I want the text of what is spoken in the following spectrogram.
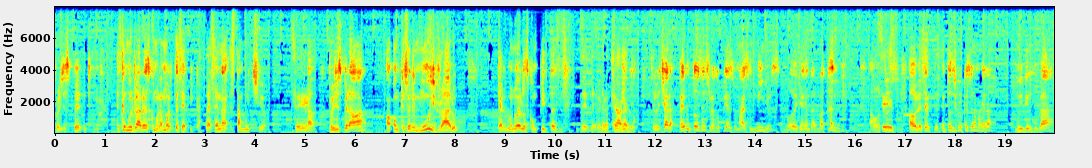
pero yo espero, es que es muy raro, es como la muerte es épica, la escena está muy chiva. Sí, ¿verdad? Pero yo esperaba, aunque suene muy raro, que alguno de los compitas de, de- Se de lo la se lo echara. Pero entonces luego pienso, más esos niños no deberían andar matando a otros Sí. adolescentes. Entonces yo creo que es una manera muy bien jugada,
